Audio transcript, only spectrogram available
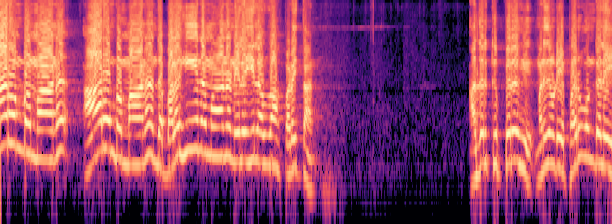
ஆரம்பமான ஆரம்பமான அந்த பலகீனமான நிலையில் அல்லாஹ் படைத்தான். அதற்கு பிறகு மனிதனுடைய பருவங்களை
